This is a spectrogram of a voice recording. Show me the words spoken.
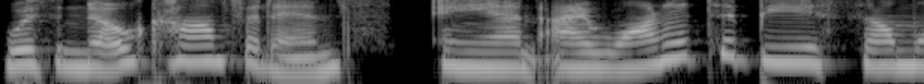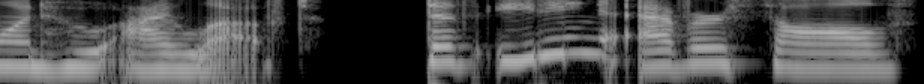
with no confidence and i wanted to be someone who i loved. Does eating ever solve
